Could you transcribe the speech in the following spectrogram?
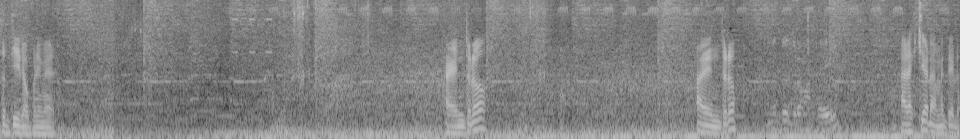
yo tiro primero. Adentro. Adentro. ¿No otro más ahí? A la izquierda, metelo.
